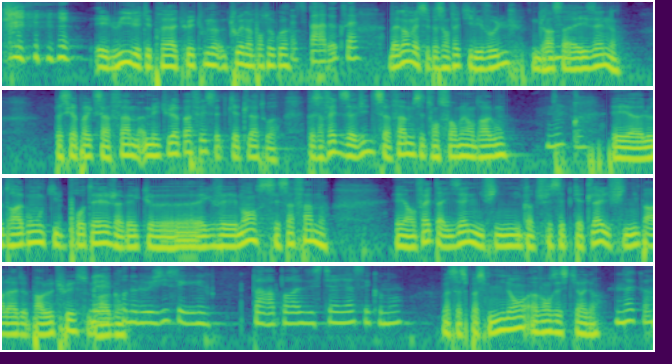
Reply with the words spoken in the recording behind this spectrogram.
et lui, il était prêt à tuer tout, tout et n'importe quoi. C'est paradoxal. Bah non, mais c'est parce qu'en fait, il évolue grâce Mhm. à Aizen. Parce qu'après que sa femme... Mais tu l'as pas fait, cette quête-là, toi. Parce qu'en fait, Zavid, sa femme, s'est transformée en dragon. Et euh, le dragon qu'il protège avec, euh, avec véhémence, c'est sa femme. Et en fait, Aizen, il finit, quand tu fais cette quête-là, il finit par, la, par le tuer, ce Mais la chronologie, c'est par rapport à Zestiria, c'est comment? Bah, ça se passe mille ans avant Zestiria. D'accord.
